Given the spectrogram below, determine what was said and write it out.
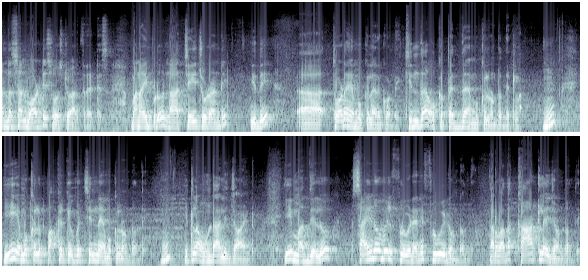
understand what is is arthritis మన ఇప్పుడు నా చేయి చూడండి. ఇది తొడ ఎముకలు అనుకోండి. కింద ఒక పెద్ద ఎముకలు ఉంటుంది ఇట్లా. ఈ ఎముకలు పక్కకి ఒక చిన్న ఎముకలు ఉంటుంది. ఇట్లా ఉండాలి జాయింట్. ఈ మధ్యలో సైనోవిల్ ఫ్లూయిడ్ అని ఫ్లూయిడ్ ఉంటుంది. తర్వాత కాట్లేజ్ ఉంటుంది.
